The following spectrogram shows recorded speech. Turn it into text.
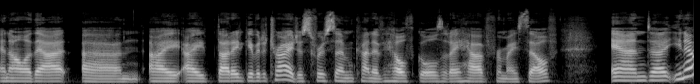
and all of that, um, I, I thought I'd give it a try just for some kind of health goals that I have for myself. And uh, you know,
